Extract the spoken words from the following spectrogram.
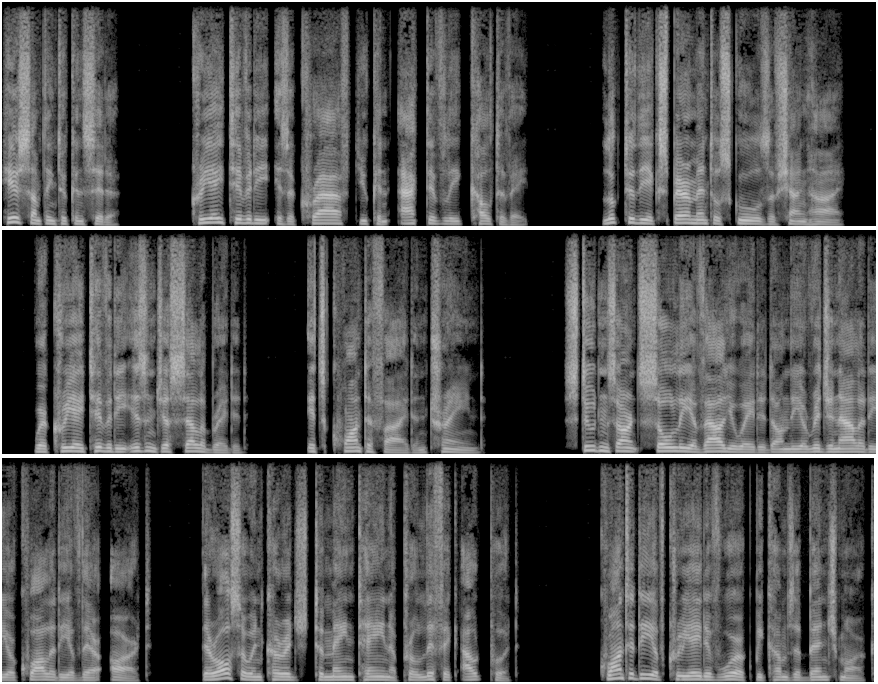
Here's something to consider creativity is a craft you can actively cultivate. Look to the experimental schools of Shanghai, where creativity isn't just celebrated, it's quantified and trained. Students aren't solely evaluated on the originality or quality of their art, they're also encouraged to maintain a prolific output. Quantity of creative work becomes a benchmark,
